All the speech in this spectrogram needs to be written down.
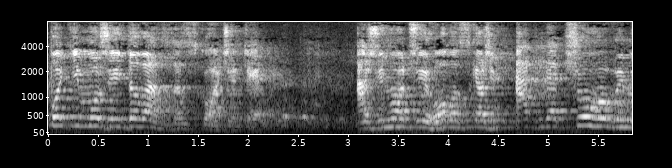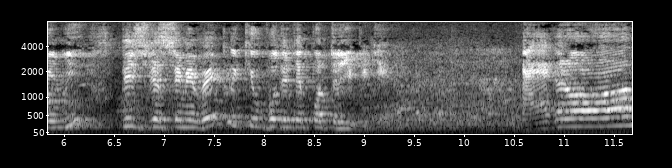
Потім можу і до вас заскочити. А жіночий голос каже: а для чого ви мені після семи викликів будете потрібні? А я кажу, «О,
